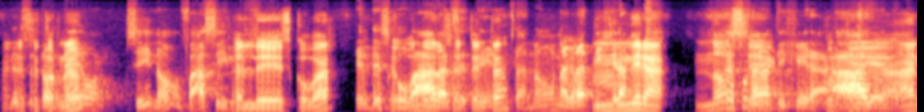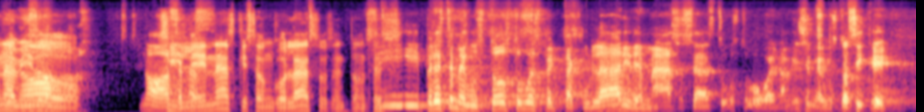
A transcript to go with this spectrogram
En de este este torneo, torneo, sí, ¿no? Fácil. El, de Escobar, de el segundo Escobar al 70. ¿no? Una gran tijera. Mm, Mira, no es sé, una gran tijera. porque Ay, han habido No, chilenas que son golazos, entonces. Sí, pero este me gustó, estuvo espectacular y demás, o sea, estuvo, estuvo bueno, a mí sí me gustó, así que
